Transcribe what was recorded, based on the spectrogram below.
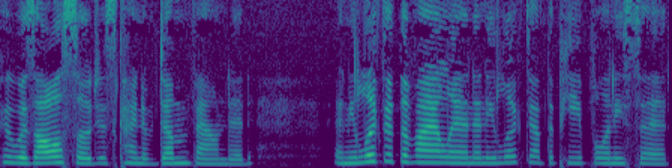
who was also just kind of dumbfounded. And he looked at the violin and he looked at the people and he said,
